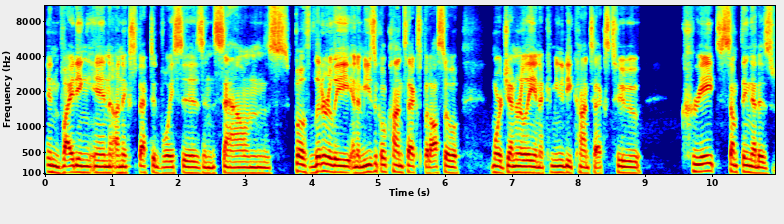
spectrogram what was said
inviting in unexpected voices and sounds, both literally in a musical context, but also more generally in a community context to create something that is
